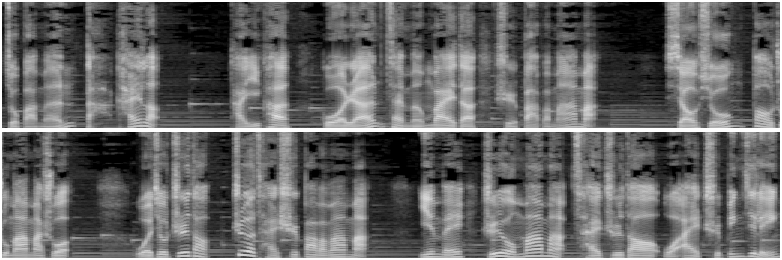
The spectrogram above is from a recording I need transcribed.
就把门打开了。他一看。果然，在门外的是爸爸妈妈。小熊抱住妈妈说：“我就知道这才是爸爸妈妈，因为只有妈妈才知道我爱吃冰激凌、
